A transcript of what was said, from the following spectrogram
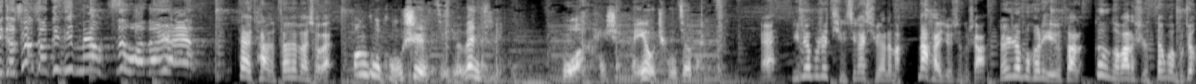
一个彻彻底底没有自我的人。再看翻翻版小白，帮助同事解决问题，我还是很有成就感的。哎，你这不是挺心甘情愿的吗？那还决心个啥？人设不合理也就算了，更可怕的是三观不正。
